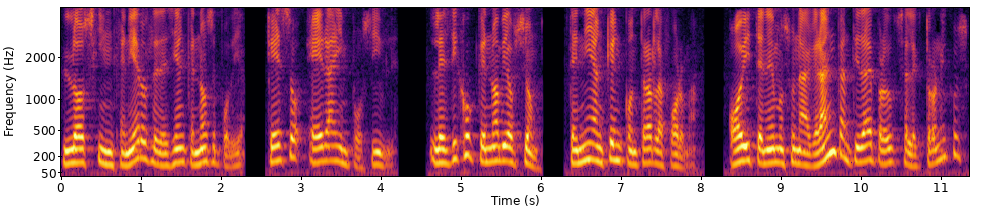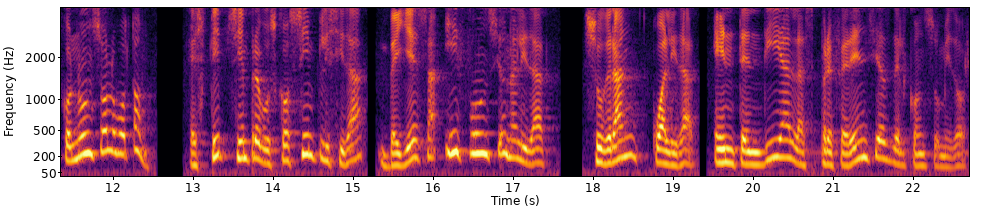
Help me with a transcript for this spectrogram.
Los ingenieros le decían que no se podía, que eso era imposible. Les dijo que no había opción, tenían que encontrar la forma. Hoy tenemos una gran cantidad de productos electrónicos con un solo botón. Steve siempre buscó simplicidad, belleza y funcionalidad. Su gran cualidad, entendía las preferencias del consumidor.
